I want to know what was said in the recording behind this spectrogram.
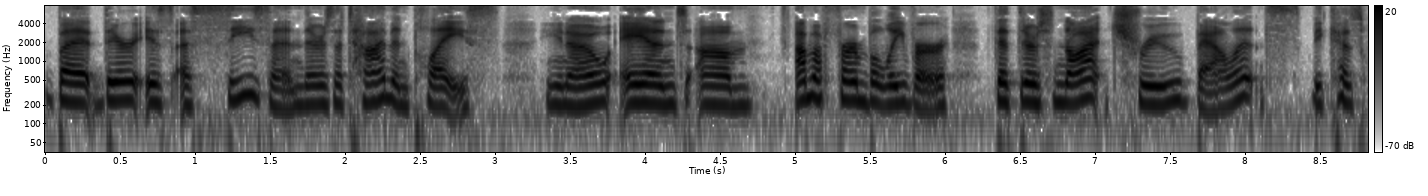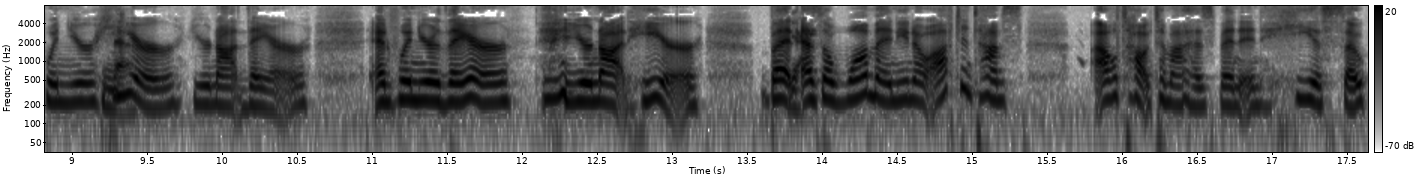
But there is a season, there's a time and place, you know, and, um, I'm a firm believer that there's not true balance because when you're here, no. you're not there. And when you're there, you're not here. But yeah. as a woman, you know, oftentimes I'll talk to my husband and he is so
